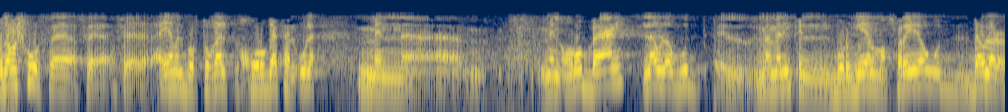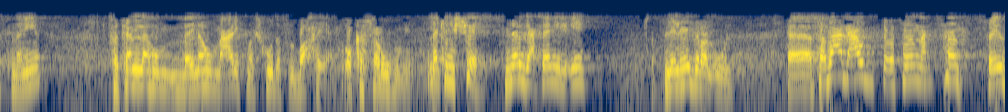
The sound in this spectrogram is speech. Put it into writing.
وده مشهور في في في أيام البرتغال في خروجاتها الأولى من من أوروبا يعني لولا وجود المماليك البرجية المصرية والدولة العثمانية فكان لهم بينهم معارك مشهودة في البحر يعني وكسروهم يعني لكن الشاهد نرجع تاني لإيه؟ للهجرة الأولى فبعد عودة عثمان بن عفان سيد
